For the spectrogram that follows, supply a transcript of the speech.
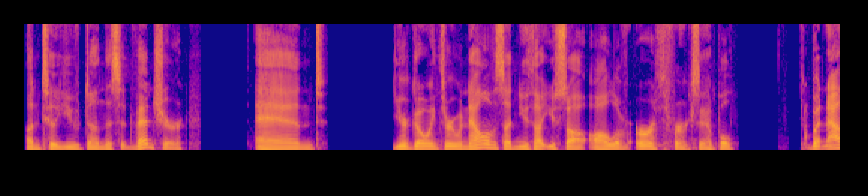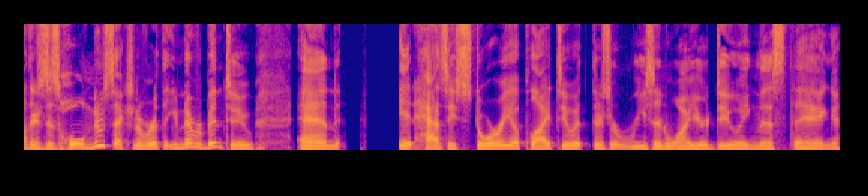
until you've done this adventure. And you're going through, and now all of a sudden you thought you saw all of Earth, for example. But now there's this whole new section of Earth that you've never been to, and it has a story applied to it. There's a reason why you're doing this thing.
